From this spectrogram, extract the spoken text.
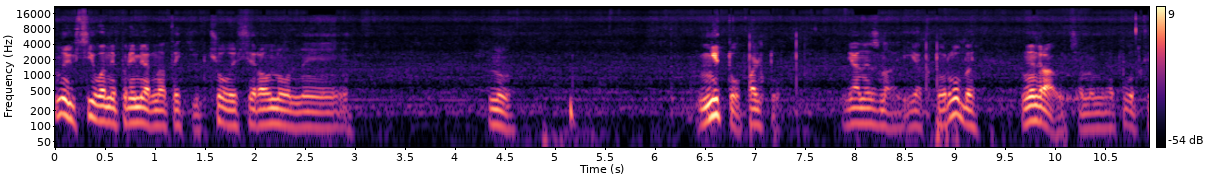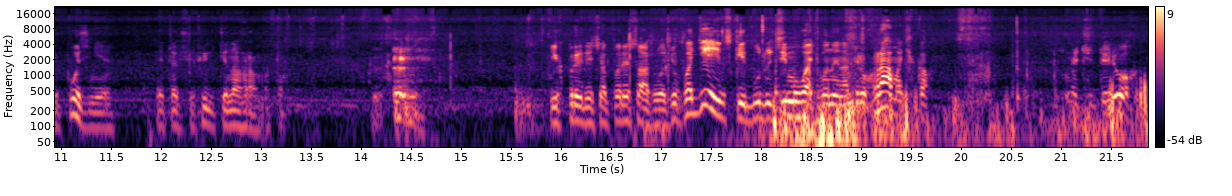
Ну і всі вони примерно такі. Пчоли все одно не. Ну. Не то пальто. Я не знаю, як хто робить. Не нравиться мені отводки позні. Це все фількіна грамота. Їх прийдеться пересаджувати у Фадєївський, будуть зимувати вони на трьох рамочках. На чотирьох.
